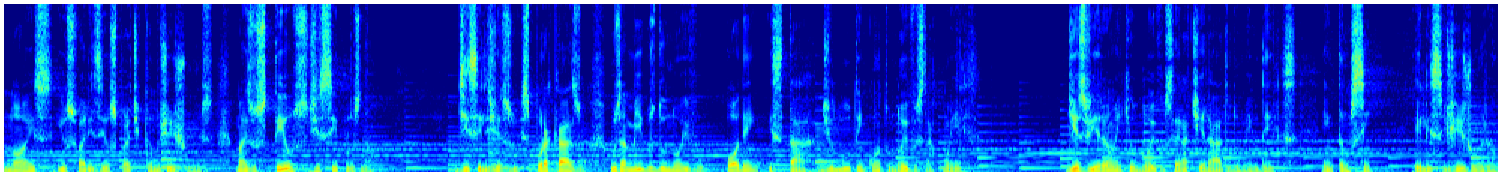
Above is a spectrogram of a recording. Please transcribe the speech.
nós e os fariseus praticamos jejuns, mas os teus discípulos não? Disse-lhe Jesus: Por acaso os amigos do noivo podem estar de luto enquanto o noivo está com eles? Dias virão em que o noivo será tirado do meio deles. Então, sim, eles jejuarão.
